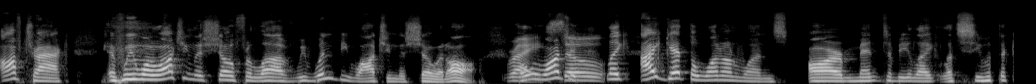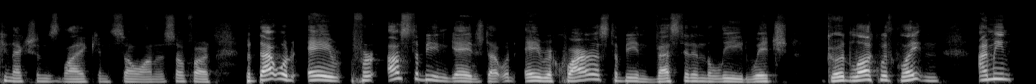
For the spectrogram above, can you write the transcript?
off track. If we were watching this show for love, we wouldn't be watching this show at all. right. watching- so Like I get the one on ones are meant to be like, let's see what the connections like, and so on and so forth. But that would a for us to be engaged, that would a require us to be invested in the lead. Which good luck with Clayton. I mean,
